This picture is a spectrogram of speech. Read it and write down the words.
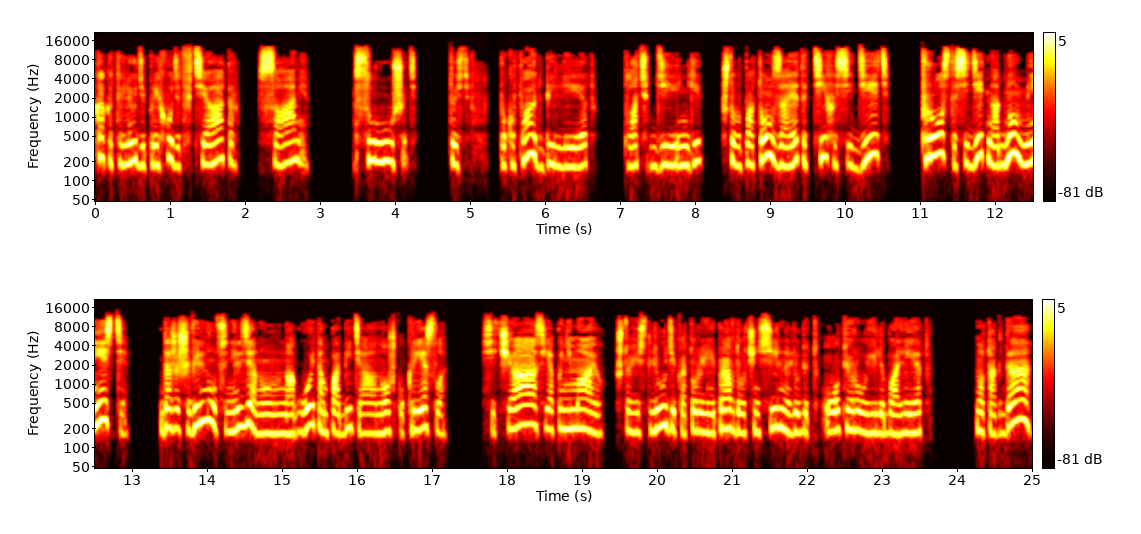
как это люди приходят в театр сами, слушать. То есть покупают билет, платят деньги, чтобы потом за это тихо сидеть, просто сидеть на одном месте, даже шевельнуться нельзя, ну, ногой там побить, а ножку кресла. Сейчас я понимаю, что есть люди, которые и правда очень сильно любят оперу или балет. Но тогда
